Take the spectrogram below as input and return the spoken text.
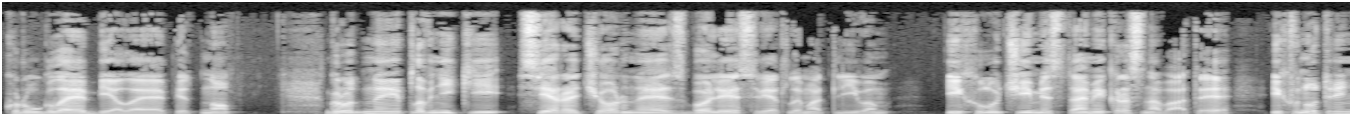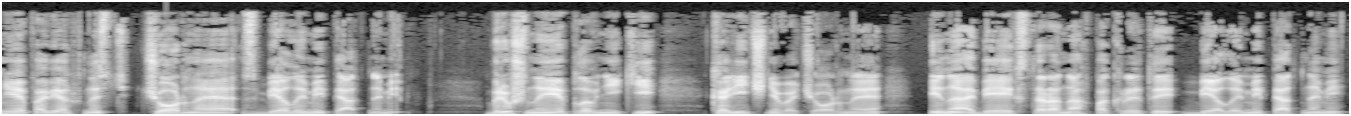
круглое белое пятно. Грудные плавники серо-черные с более светлым отливом. Их лучи местами красноватые, их внутренняя поверхность черная с белыми пятнами. Брюшные плавники коричнево-черные и на обеих сторонах покрыты белыми пятнами.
